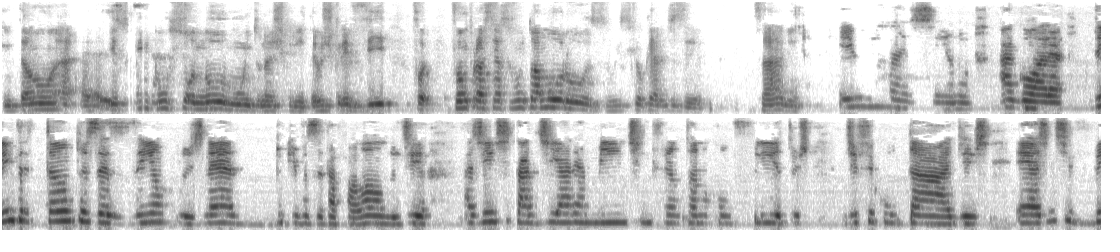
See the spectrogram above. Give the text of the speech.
Então, é, é, isso me impulsionou muito na escrita. Eu escrevi, foi, foi um processo muito amoroso, isso que eu quero dizer, sabe? Eu imagino. Agora, dentre tantos exemplos, né, do que você está falando, de a gente está diariamente enfrentando conflitos, dificuldades, é, a gente vê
